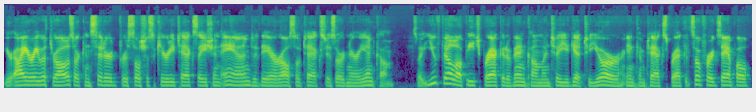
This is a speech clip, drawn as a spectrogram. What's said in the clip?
Your IRA withdrawals are considered for Social Security taxation and they are also taxed as ordinary income. So you fill up each bracket of income until you get to your income tax bracket. So, for example,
